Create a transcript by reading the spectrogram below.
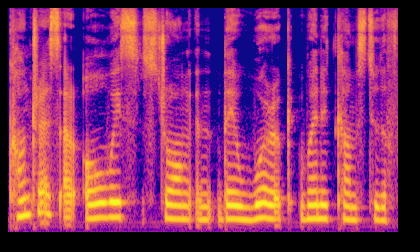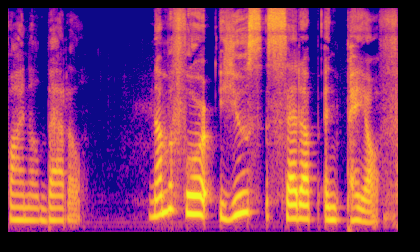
contrasts are always strong and they work when it comes to the final battle. Number four, use setup and payoff.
